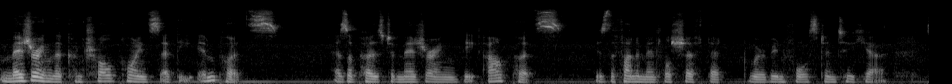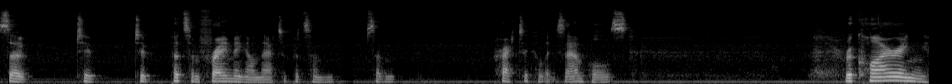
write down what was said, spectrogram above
measuring the control points at the inputs as opposed to measuring the outputs is the fundamental shift that we're being forced into here. So to to put some framing on that, to put some some practical examples, requiring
